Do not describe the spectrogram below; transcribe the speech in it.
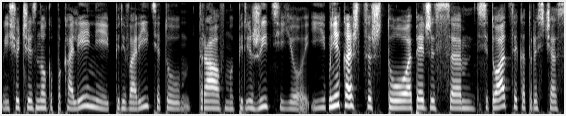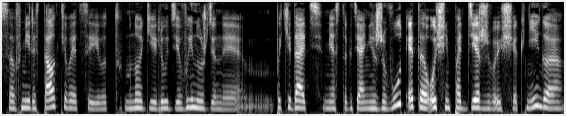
еще через много поколений переварить эту травму, пережить ее. И мне кажется, что, опять же, с ситуацией, которая сейчас в мире сталкивается, и вот многие люди вынуждены покидать место, где они живут, это очень поддерживающая книга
